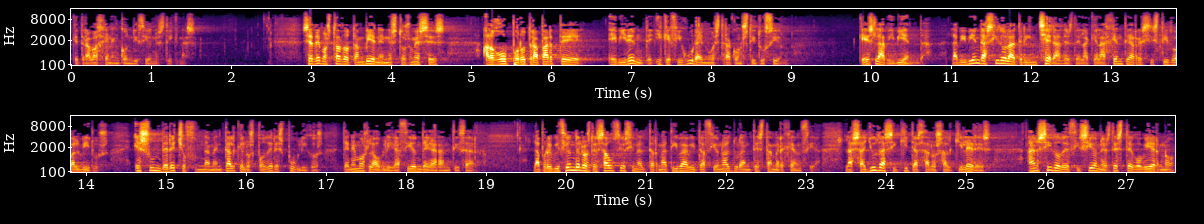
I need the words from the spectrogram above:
que trabajen en condiciones dignas. Se ha demostrado también en estos meses algo, por otra parte, evidente y que figura en nuestra Constitución, que es la vivienda. La vivienda ha sido la trinchera desde la que la gente ha resistido al virus. Es un derecho fundamental que los poderes públicos tenemos la obligación de garantizar. La prohibición de los desahucios sin alternativa habitacional durante esta emergencia, las ayudas y quitas a los alquileres, han sido decisiones de este Gobierno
